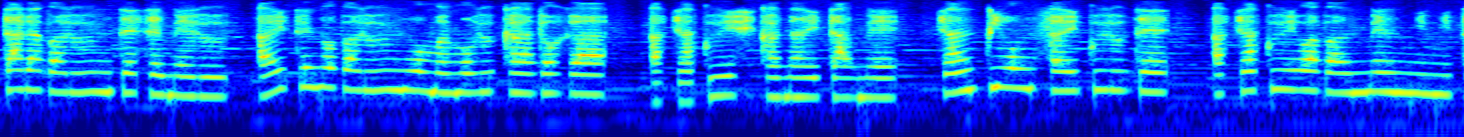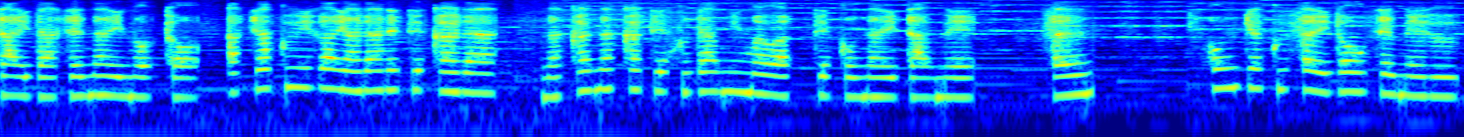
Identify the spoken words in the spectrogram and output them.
たらバルーンで攻める。相手のバルーンを守るカードが、アチャクイしかないため、チャンピオンサイクルで、アチャクイは盤面に2体出せないのと、アチャクイがやられてから、なかなか手札に回ってこないため。3、基本逆サイドを攻める。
